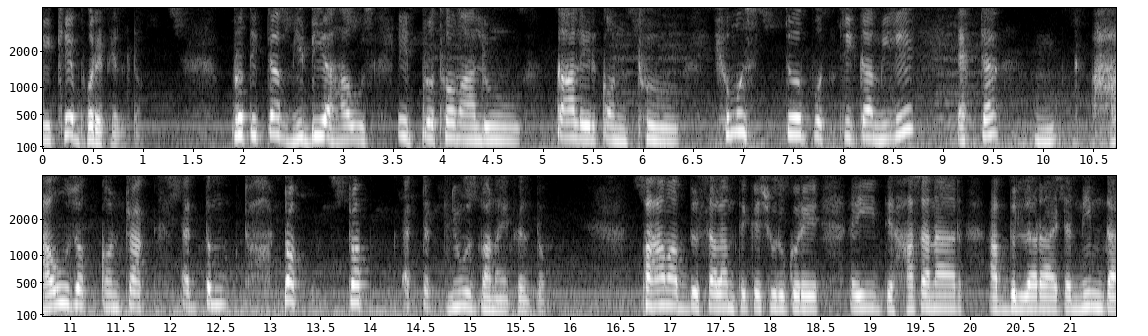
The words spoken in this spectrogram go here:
লিখে ভরে ফেলত। প্রতিটা মিডিয়া হাউস এই প্রথম আলু, কালের কণ্ঠ, সমস্ত পত্রিকা মিলে একটা হাউস অফ কন্ট্রাক্ট, একদম টপ টপ একটা নিউজ বানায় ফেলতো। ফাহাম আব্দুল সালাম থেকে শুরু করে এই হাসানার আবদুল্লারা একটা নিন্দা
